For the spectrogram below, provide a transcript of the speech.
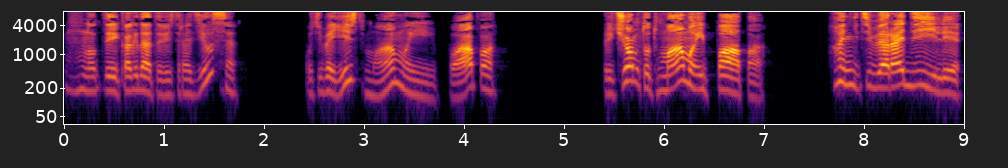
Ну ты когда-то ведь родился? У тебя есть мама и папа. При чем тут мама и папа? Они тебя родили.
